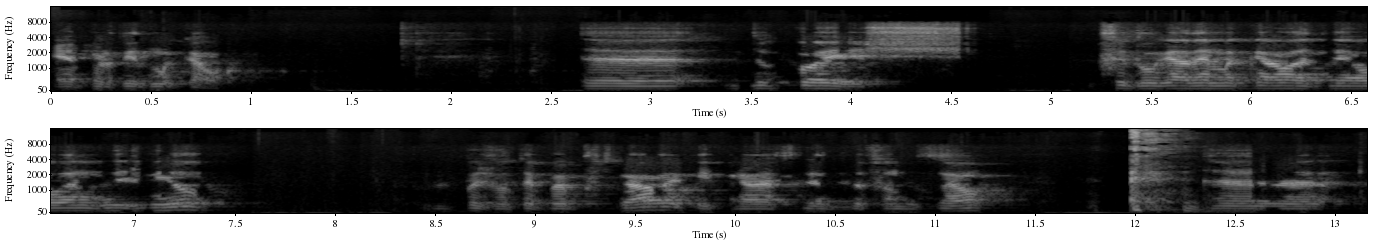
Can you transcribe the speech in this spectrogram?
é a partir de Macau. Uh, depois fui delegado em Macau até o ano 2000, depois voltei para Portugal, aqui para a sede da Fundação, uh,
